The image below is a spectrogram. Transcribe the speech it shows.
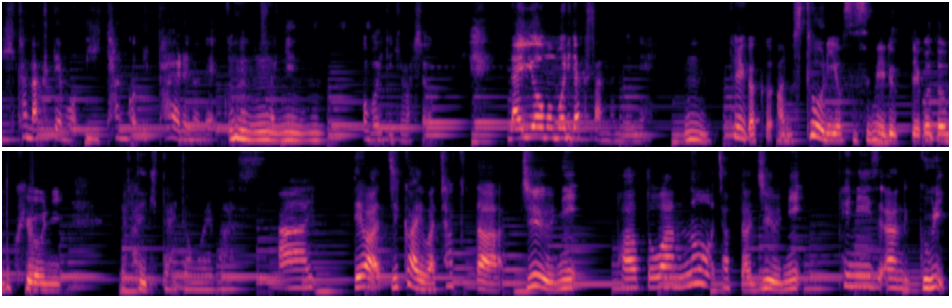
引かなくてもいい単語いっぱいあるので、こうんの3つだけ覚えていきましょう。内容も盛りだくさんなんでね。うん、とにかくあのストーリーを進めるっていうことを目標にやっていきたいと思います。はい。では次回はチャプター12パート1のチャプター12 Pennies and Grits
